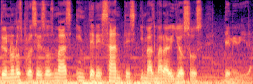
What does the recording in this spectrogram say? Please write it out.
de uno de los procesos más interesantes y más maravillosos de mi vida.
